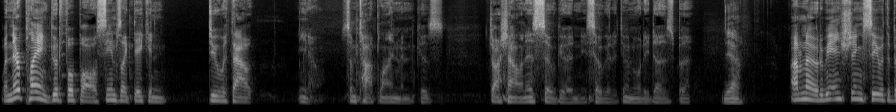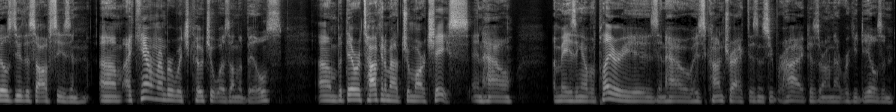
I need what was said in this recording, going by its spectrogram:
when they're playing good football, it seems like they can do without you know some top linemen because Josh Allen is so good and he's so good at doing what he does, but. Yeah, I don't know. It'll be interesting to see what the Bills do this offseason. Um, I can't remember which coach it was on the Bills, um, but they were talking about Ja'Marr Chase and how amazing of a player he is and how his contract isn't super high because they're on that rookie deals. And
